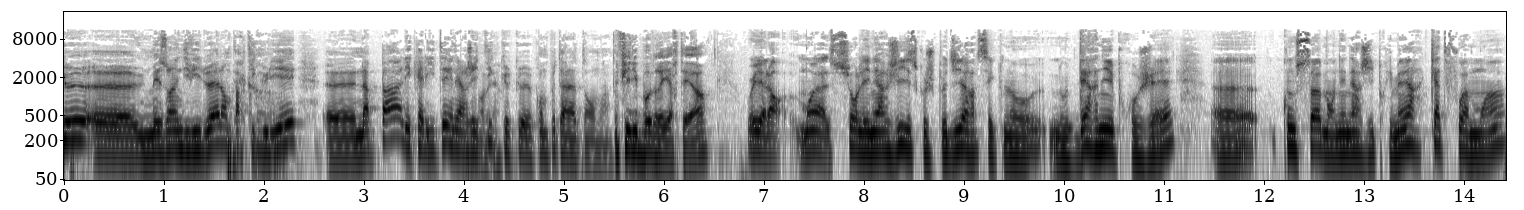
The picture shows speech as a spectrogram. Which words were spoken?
lorsque euh, une maison individuelle en particulier euh, n'a pas les qualités énergétiques qu'on que, peut en attendre. Philippe Baudry, RTA. Oui, alors moi sur l'énergie, ce que je peux dire, c'est que nos, nos, derniers projets euh, consomment en énergie primaire quatre fois moins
